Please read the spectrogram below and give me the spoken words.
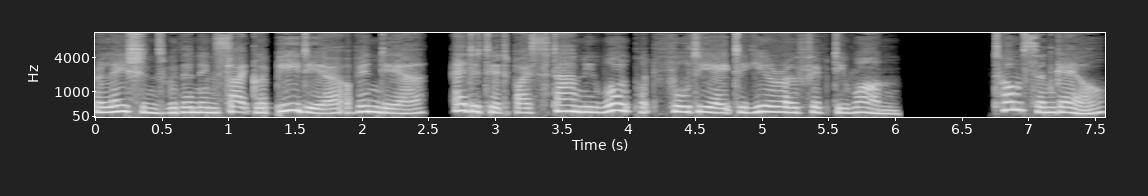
Relations with an Encyclopedia of India, edited by Stanley Wolpert 48 a Euro 51. Thomson Gale,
